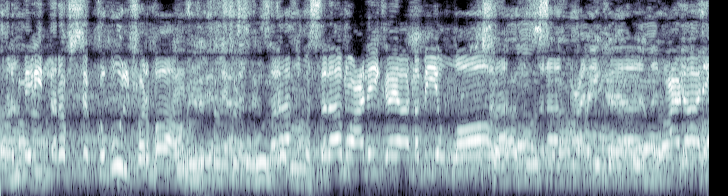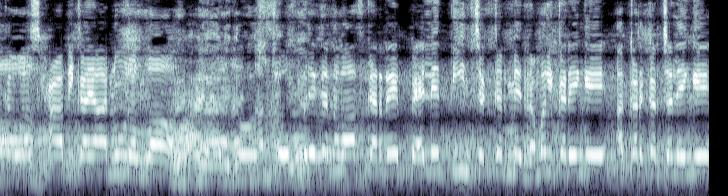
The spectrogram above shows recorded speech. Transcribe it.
اور میری طرف سے قبول فرما۔ صلاة والسلام علیکہ یا نبی اللہ۔ وعلا اصحابکہ یا نور اللہ۔ ہم جو عمرے کا طواف کر رہے پہلے تین چکر میں رمل کریں گے اکڑ کر چلیں گے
